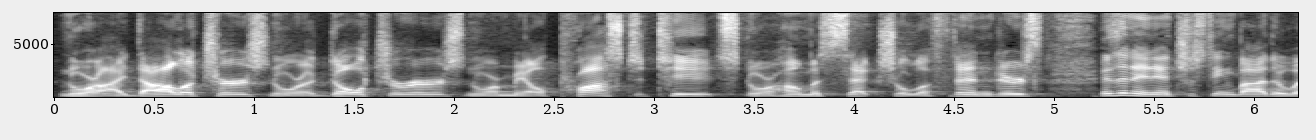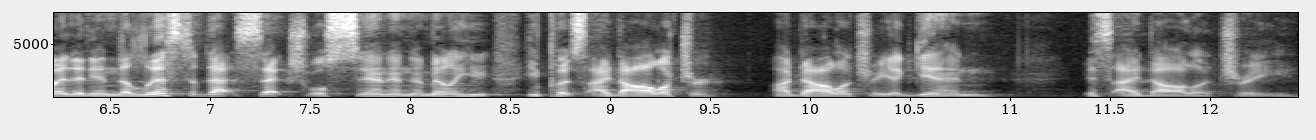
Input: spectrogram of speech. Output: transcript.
nor idolaters, nor adulterers, nor male prostitutes, nor homosexual offenders. Isn't it interesting, by the way, that in the list of that sexual sin in the middle, he, he puts idolater, idolatry? Again, it's idolatry.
